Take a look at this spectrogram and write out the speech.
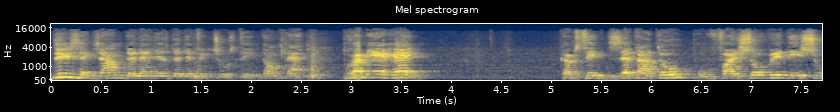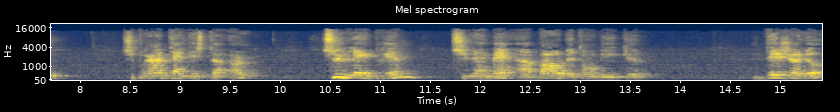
des exemples de la liste de défectuosité. Donc, la première règle, comme Steve disait tantôt, pour vous faire sauver des sous, tu prends ta liste 1, tu l'imprimes, tu la mets à bord de ton véhicule. Déjà là,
